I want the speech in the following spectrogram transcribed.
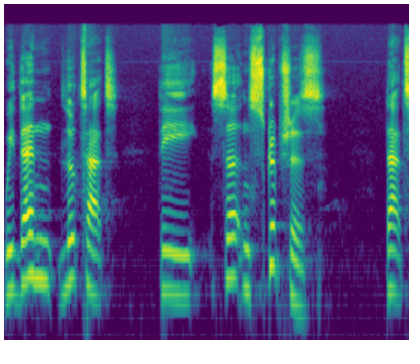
We then looked at the certain scriptures that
